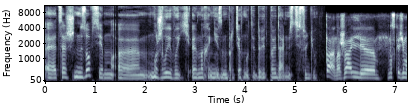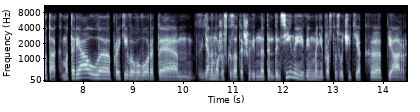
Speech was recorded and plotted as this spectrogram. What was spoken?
е, це ж не зовсім е, можливий е, механізм притягнути до відповідальності суддю. Та на жаль, ну скажімо так, матеріал, про який ви говорите, я не можу сказати, що він не тенденційний. Він мені просто звучить як піар,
